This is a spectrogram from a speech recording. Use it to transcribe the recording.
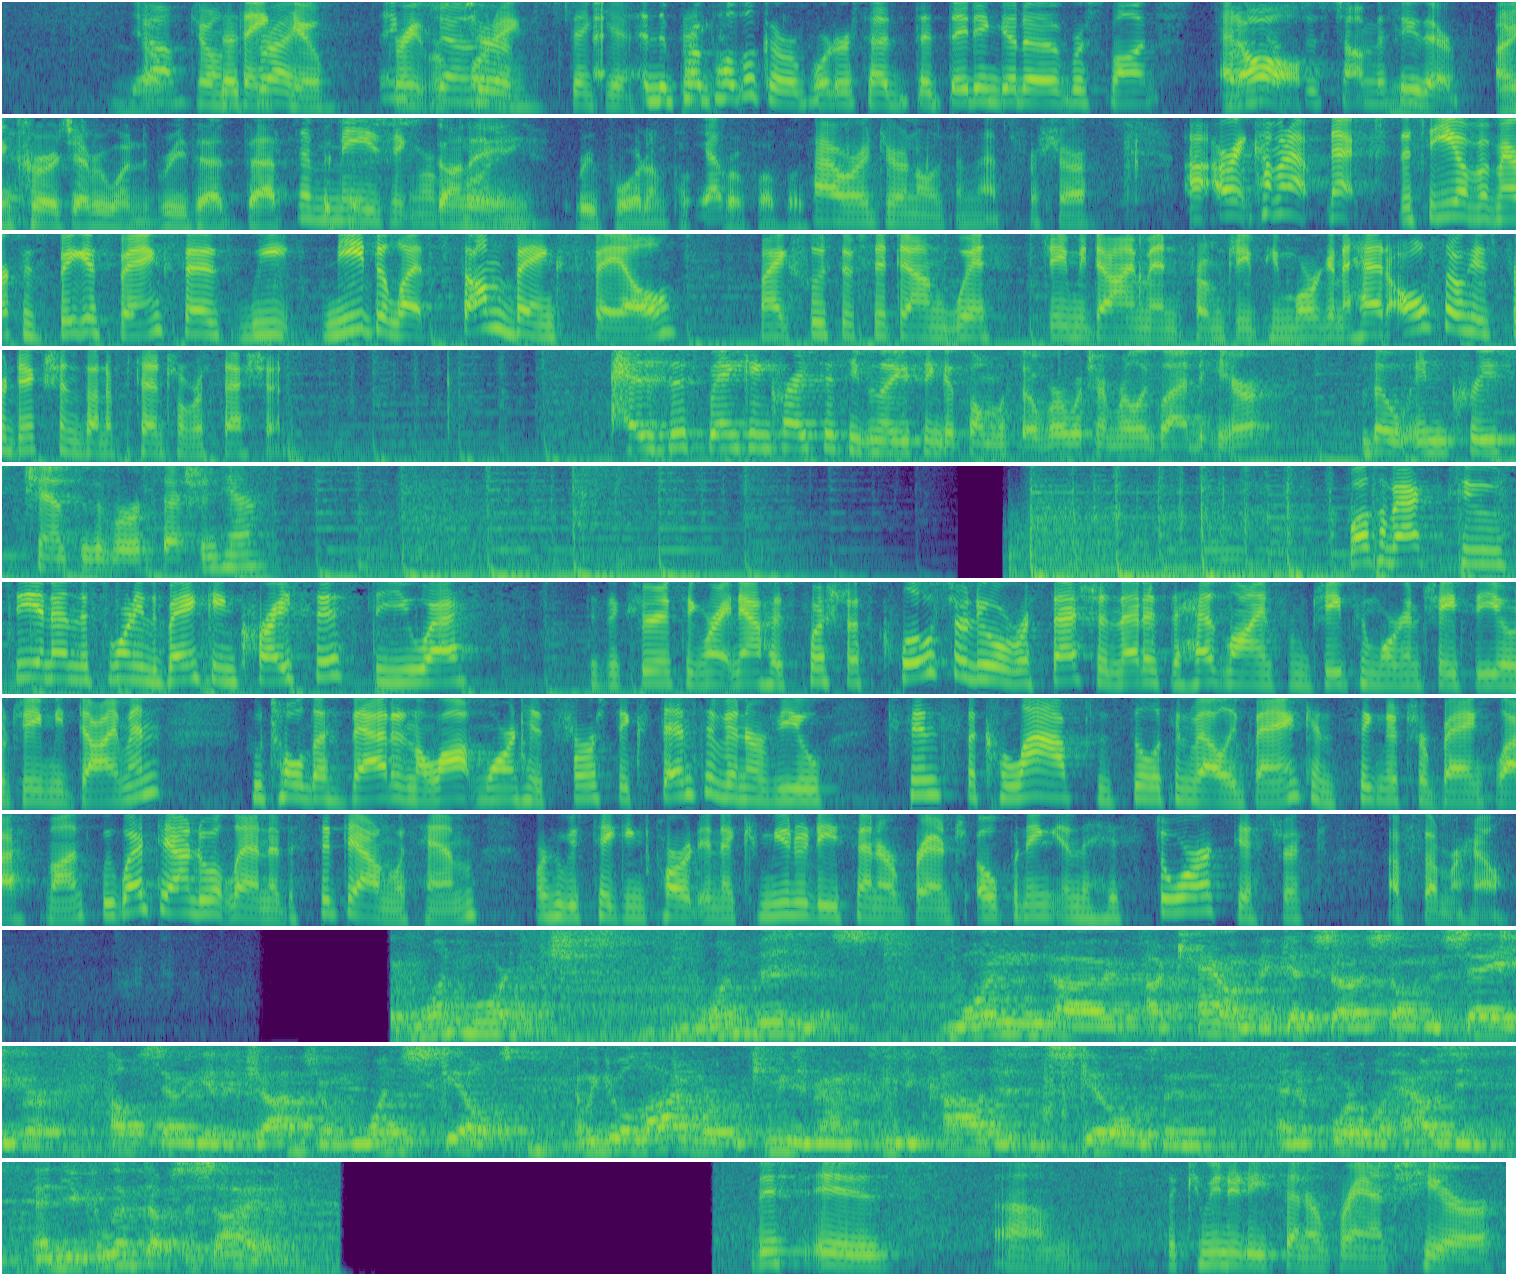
Yeah, so, Joan, That's thank right. you. Thanks, Great reporting. Sure. Thank you. And the Thanks. ProPublica reporter said that they didn't get a response from At all. Justice Thomas either. I encourage everyone to read that. That's amazing. It's a stunning reporting. report on yep. ProPublica. Power of journalism, that's for sure. Uh, all right, coming up next, the CEO of America's biggest bank says we need to let some banks fail. My exclusive sit down with Jamie Dimon from JP Morgan ahead. Also, his predictions on a potential recession. Has this banking crisis, even though you think it's almost over, which I'm really glad to hear, though increased chances of a recession here? Welcome back to CNN this morning. The banking crisis the U.S. is experiencing right now has pushed us closer to a recession. That is the headline from JP Morgan Chase CEO Jamie Dimon, who told us that and a lot more in his first extensive interview since the collapse of Silicon Valley Bank and Signature Bank last month. We went down to Atlanta to sit down with him where he was taking part in a community center branch opening in the historic district of Summerhill. One mortgage, one business, one uh, account that gets uh, someone to save or helps someone get a job, so one skills. And we do a lot of work with communities around community colleges and skills and, and affordable housing, and you can lift up society. This is um, the community center branch here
